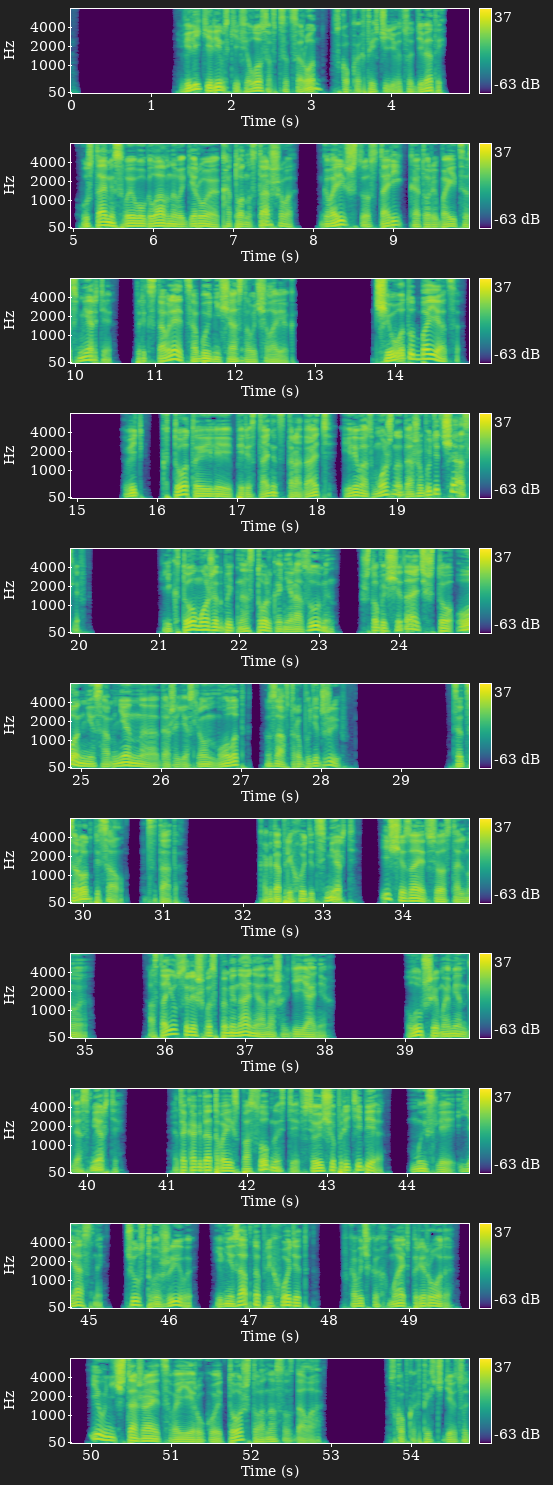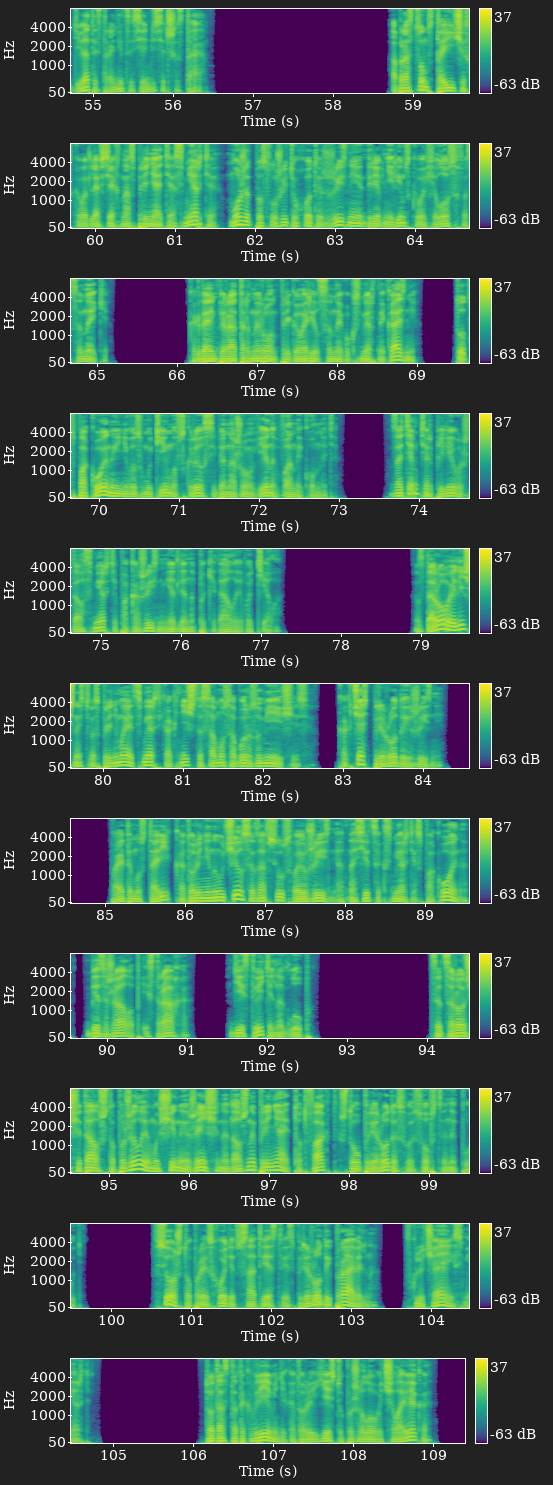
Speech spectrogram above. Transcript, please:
Великий римский философ Цицерон, в скобках 1909, устами своего главного героя Катона-старшего, говорит, что старик, который боится смерти, представляет собой несчастного человека. Чего тут бояться? Ведь кто-то или перестанет страдать, или, возможно, даже будет счастлив. И кто может быть настолько неразумен, чтобы считать, что он, несомненно, даже если он молод, завтра будет жив. Цицерон писал, цитата, «Когда приходит смерть, исчезает все остальное. Остаются лишь воспоминания о наших деяниях. Лучший момент для смерти – это когда твои способности все еще при тебе, мысли ясны, чувства живы, и внезапно приходит, в кавычках, мать природа и уничтожает своей рукой то, что она создала в скобках 1909, страница 76. Образцом стоического для всех нас принятия смерти может послужить уход из жизни древнеримского философа Сенеки. Когда император Нерон приговорил Сенеку к смертной казни, тот спокойно и невозмутимо вскрыл себе ножом вены в ванной комнате. Затем терпеливо ждал смерти, пока жизнь медленно покидала его тело. Здоровая личность воспринимает смерть как нечто само собой разумеющееся, как часть природы и жизни. Поэтому старик, который не научился за всю свою жизнь относиться к смерти спокойно, без жалоб и страха, действительно глуп. Цицерон считал, что пожилые мужчины и женщины должны принять тот факт, что у природы свой собственный путь. Все, что происходит в соответствии с природой, правильно, включая и смерть. Тот остаток времени, который есть у пожилого человека,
